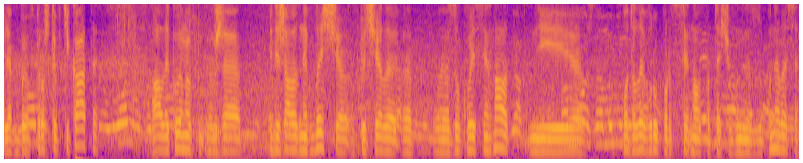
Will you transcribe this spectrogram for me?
якби трошки втікати. Але коли ми вже під'їжджали до них ближче, включили е, звуковий сигнал і подали в рупорт сигнал про те, що вони зупинилися.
